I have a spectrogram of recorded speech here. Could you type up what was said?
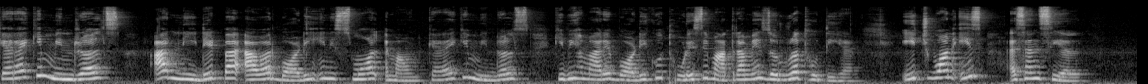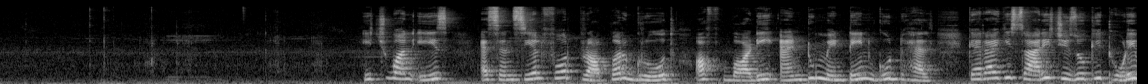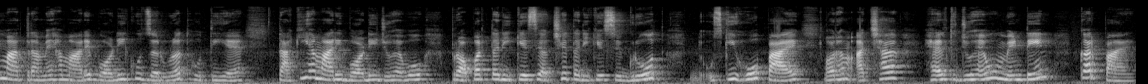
कह रहा है कि minerals are needed by our body in small amount कह रहा है कि मिनरल्स की भी हमारे बॉडी को थोड़े से मात्रा में ज़रूरत होती है। Each one is essential each one is essential for proper growth of body and to maintain good health कह रहा है कि सारी चीज़ों की थोड़ी मात्रा में हमारे बॉडी को ज़रूरत होती है, ताकि हमारी बॉडी जो है वो प्रॉपर तरीके से, अच्छे तरीके से ग्रोथ उसकी हो पाए और हम अच्छा हेल्थ जो है वो मेंटेन कर पाए।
